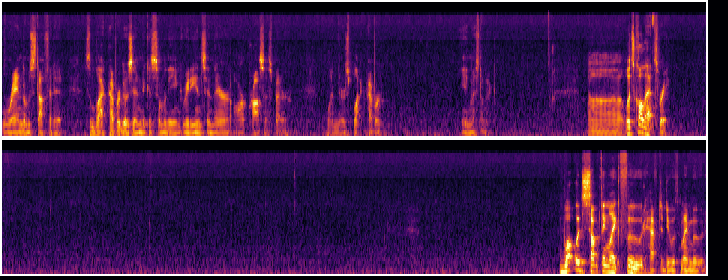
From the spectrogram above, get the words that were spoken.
random stuff in it, some black pepper goes in because some of the ingredients in there are processed better when there's black pepper in my stomach. Uh, let's call that three. what would something like food have to do with my mood?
